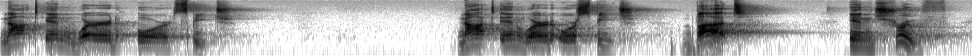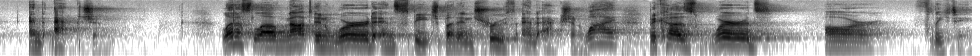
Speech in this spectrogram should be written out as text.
not in word or speech. Not in word or speech, but in truth and action. Let us love not in word and speech, but in truth and action. Why? Because words are fleeting.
